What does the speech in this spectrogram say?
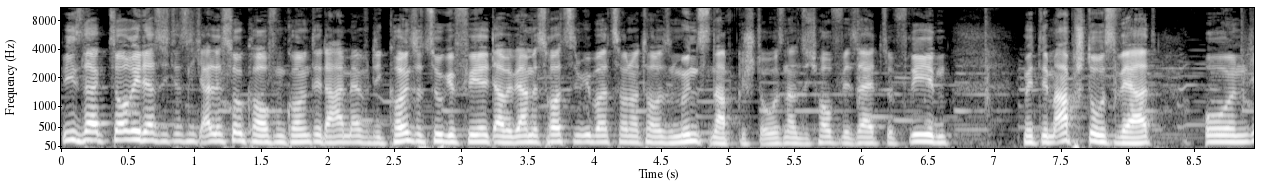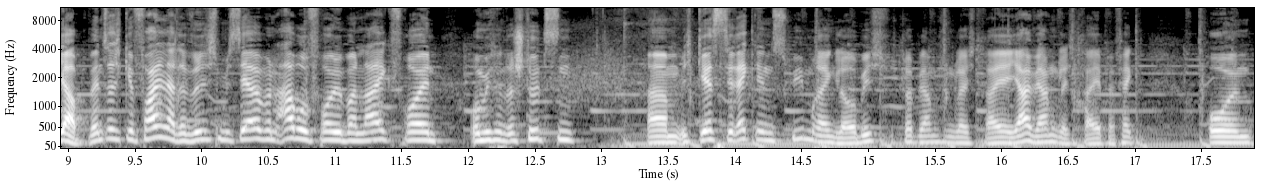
wie gesagt, sorry, dass ich das nicht alles so kaufen konnte. Da haben einfach die Coins dazu gefehlt. Aber wir haben jetzt trotzdem über 200.000 Münzen abgestoßen. Also ich hoffe, ihr seid zufrieden mit dem Abstoßwert. Und ja, wenn es euch gefallen hat, dann würde ich mich sehr über ein Abo freuen, über ein Like freuen und mich unterstützen. Ähm, ich gehe jetzt direkt in den Stream rein, glaube ich. Ich glaube, wir haben schon gleich drei. Ja, wir haben gleich drei. Perfekt. Und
